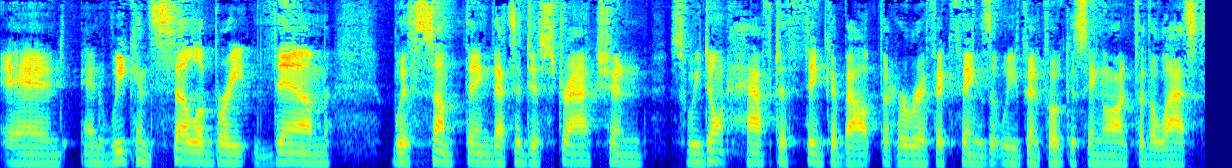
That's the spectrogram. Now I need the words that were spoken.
and and we can celebrate them with something that's a distraction so we don't have to think about the horrific things that we've been focusing on for the last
